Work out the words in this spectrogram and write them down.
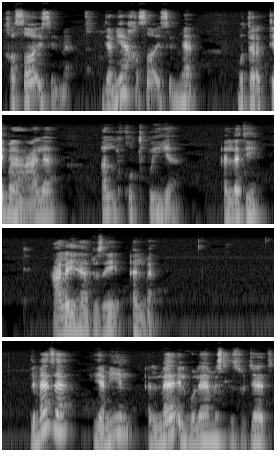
خصائص الماء. جميع خصائص الماء مترتبة على القطبية التي عليها جزيء الماء. لماذا يميل الماء الملامس للزجاج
